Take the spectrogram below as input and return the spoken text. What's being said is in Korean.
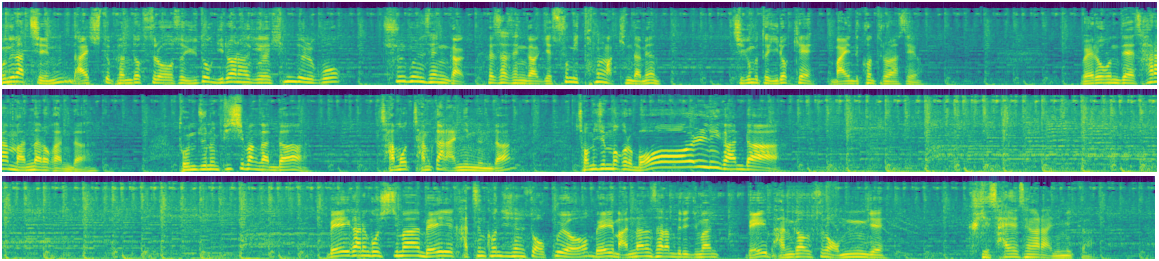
오늘 아침 날씨도 변덕스러워서 유독 일어나기가 힘들고 출근 생각, 회사 생각에 숨이 턱 막힌다면 지금부터 이렇게 마인드 컨트롤 하세요. 외로운데 사람 만나러 간다. 돈 주는 PC방 간다. 잠옷 잠깐 안 입는다. 점심 먹으러 멀리 간다. 매일 가는 곳이지만 매일 같은 컨디션일 수 없고요. 매일 만나는 사람들이지만 매일 반가울 수는 없는 게 그게 사회생활 아닙니까?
